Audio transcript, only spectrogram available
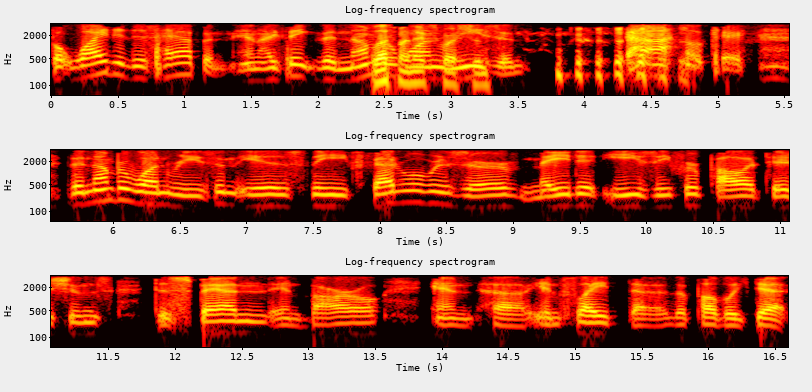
But why did this happen? And I think the number well, one reason okay. The number one reason is the Federal Reserve made it easy for politicians to spend and borrow and uh, inflate the, the public debt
